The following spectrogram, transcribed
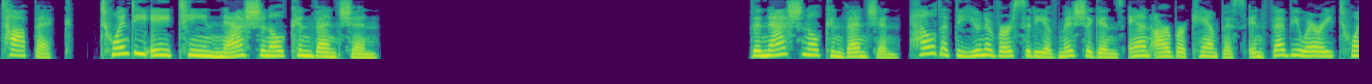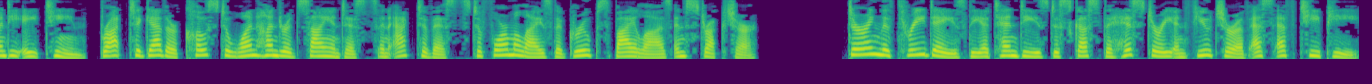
Topic. 2018 National Convention The National Convention, held at the University of Michigan's Ann Arbor campus in February 2018, brought together close to 100 scientists and activists to formalize the group's bylaws and structure. During the three days the attendees discussed the history and future of SFTP,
